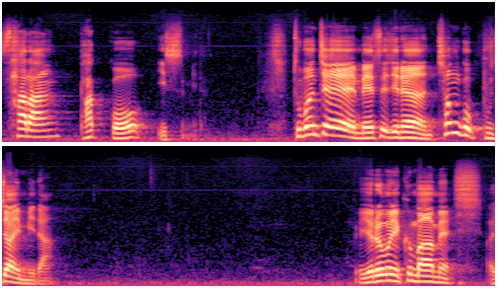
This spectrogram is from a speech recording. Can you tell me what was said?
사랑받고 있습니다. 두 번째 메시지는 천국 부자입니다. 여러분이 그 마음에 아,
